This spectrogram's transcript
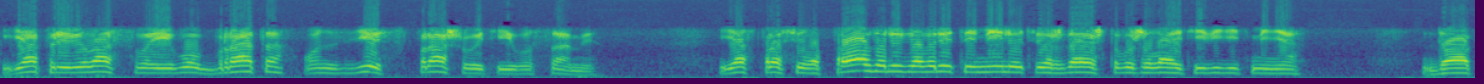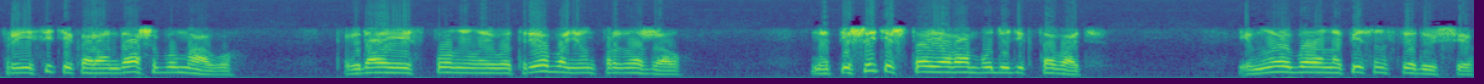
я привела своего брата, он здесь, спрашивайте его сами. Я спросила, правду ли, говорит Эмили, утверждая, что вы желаете видеть меня. Да, принесите карандаш и бумагу. Когда я исполнила его требования, он продолжал. Напишите, что я вам буду диктовать. И мною было написано следующее.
